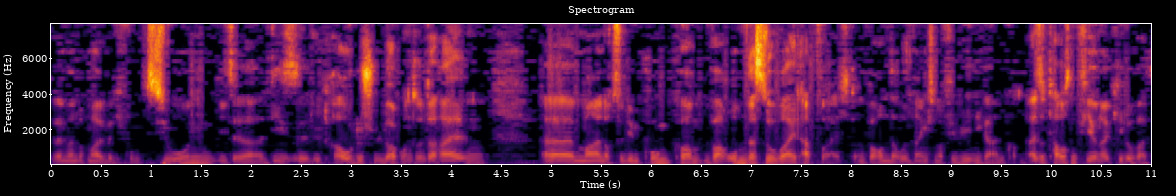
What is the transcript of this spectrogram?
wenn wir nochmal über die Funktion dieser dieselhydraulischen Lok uns unterhalten, äh, mal noch zu dem Punkt kommen, warum das so weit abweicht und warum da unten eigentlich noch viel weniger ankommt. Also 1400 Kilowatt.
